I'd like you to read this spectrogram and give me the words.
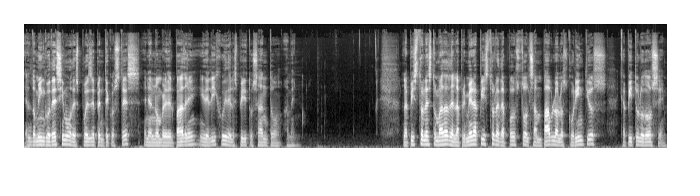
el domingo décimo después de Pentecostés, en el nombre del Padre, y del Hijo, y del Espíritu Santo. Amén. La epístola es tomada de la primera epístola de apóstol San Pablo a los Corintios, capítulo 12.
